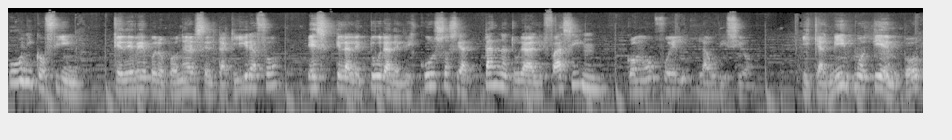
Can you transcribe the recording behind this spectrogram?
único fin que debe proponerse el taquígrafo es que la lectura del discurso sea tan natural y fácil mm. como fue la audición. Y que al mismo tiempo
